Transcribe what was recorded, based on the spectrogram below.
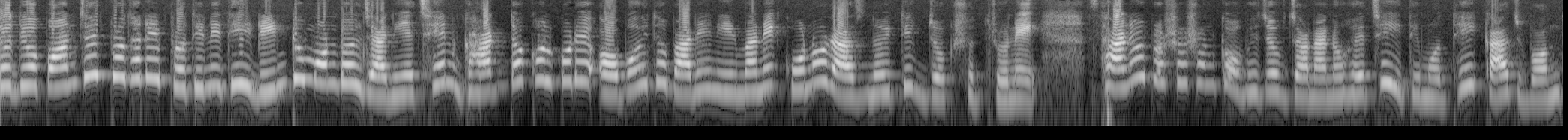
যদিও পঞ্চায়েত প্রধানের প্রতিনিধি রিন্টু মণ্ডল জানিয়েছেন ঘাট দখল করে অবৈধ বাড়ি নির্মাণে কোনো রাজনৈতিক যোগসূত্র নেই। স্থানীয় প্রশাসনকে অভিযোগ জানানো হয়েছে ইতিমধ্যেই কাজ বন্ধ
